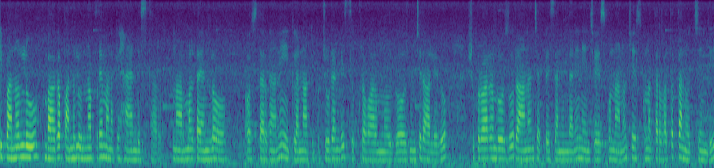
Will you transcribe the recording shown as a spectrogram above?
ఈ పనులు బాగా పనులు ఉన్నప్పుడే మనకి హ్యాండ్ ఇస్తారు. నార్మల్ టైంలో వస్తారు కానీ ఇట్లా నాకు ఇప్పుడు చూడండి శుక్రవారం రోజు నుంచి రాలేదు. శుక్రవారం రోజు రానని చెప్పేసి అనిందని నేను చేసుకున్నాను. చేసుకున్న తర్వాత తను వచ్చింది.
